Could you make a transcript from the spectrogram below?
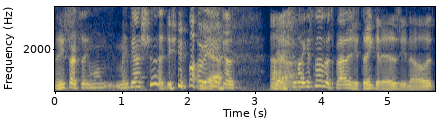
And he starts thinking, "Well, maybe I should." You know what I mean? Yeah. Because, uh, Yeah. She's like, "It's not as bad as you think it is." You know, it,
